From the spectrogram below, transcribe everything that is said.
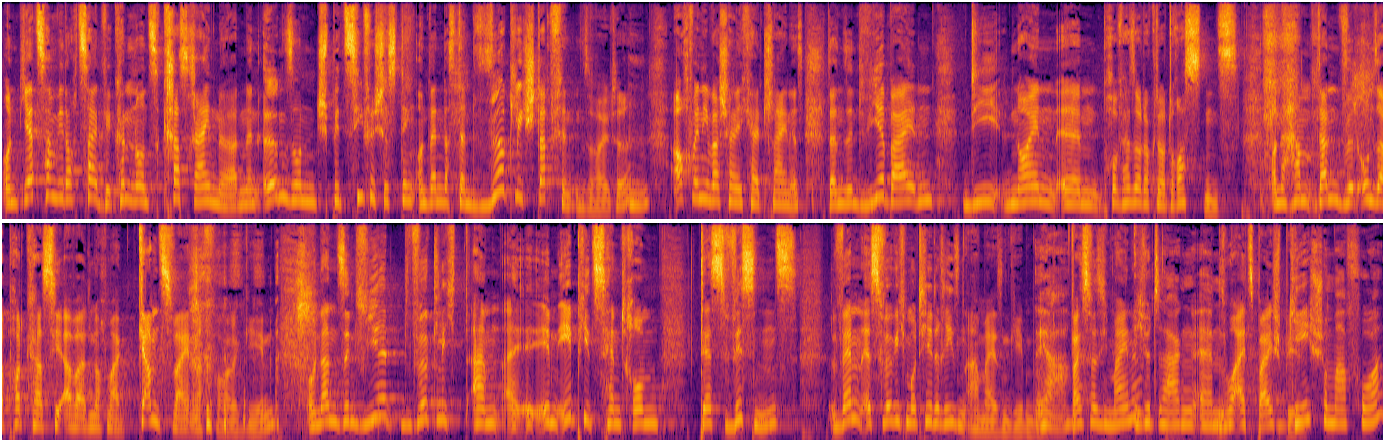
Und jetzt haben wir doch Zeit. Wir könnten uns krass reinnörden in irgend so ein spezifisches Ding. Und wenn das dann wirklich stattfinden sollte, auch wenn die Wahrscheinlichkeit klein ist, dann sind wir beiden die neuen ähm, Professor Dr. Drostens. Und haben, dann wird unser Podcast hier aber nochmal ganz weit nach vorne gehen. Und dann sind wir wirklich ähm, äh, im Epizentrum des Wissens, wenn es wirklich mutierte Riesenameisen geben wird. Ja. Weißt du, was ich meine? Ich würde sagen, ähm, so als Beispiel. geh schon mal vor,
